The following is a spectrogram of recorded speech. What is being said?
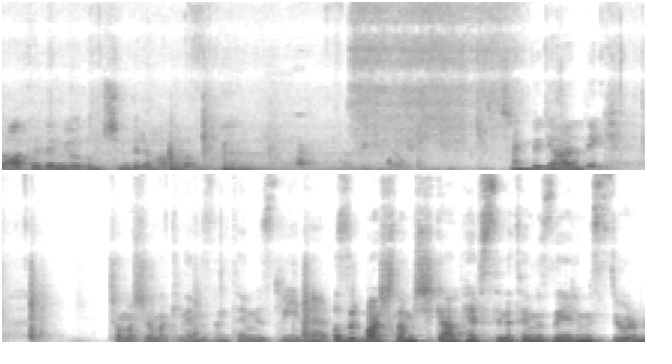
rahat edemiyordum. Şimdi rahatladım. Şimdi geldik çamaşır makinemizin temizliğine. Hazır başlamışken hepsini temizleyelim istiyorum.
